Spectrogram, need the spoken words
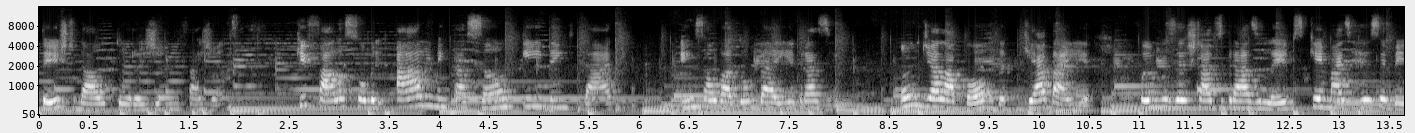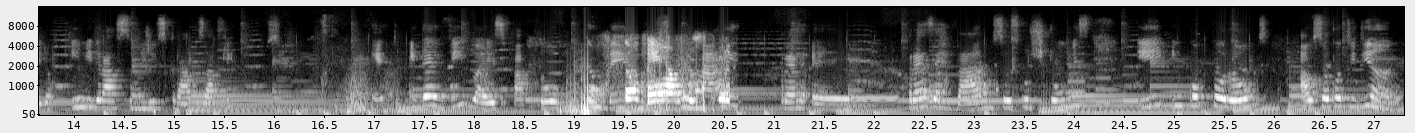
texto da autora Jane Fajan, que fala sobre alimentação e identidade em Salvador, Bahia, Brasil, onde ela aborda que a Bahia foi um dos estados brasileiros que mais receberam imigrações de escravos africanos. E devido a esse fator, também, também os mais pre, é, preservaram seus costumes e incorporou-os ao seu cotidiano,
